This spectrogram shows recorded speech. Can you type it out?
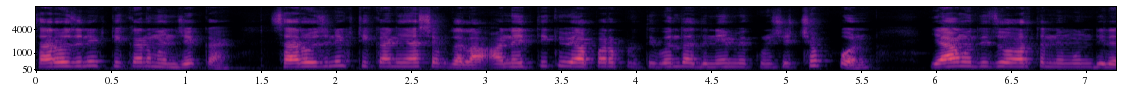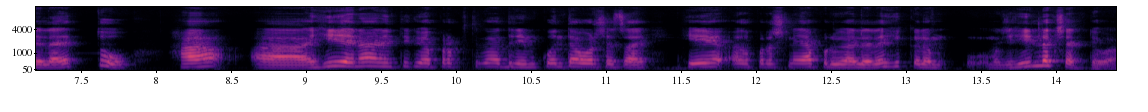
सार्वजनिक ठिकाण म्हणजे काय? सार्वजनिक ठिकाण या शब्दाला अनैतिक व्यापार प्रतिबंध अधिनियम एकोणीसशे छप्पन यामध्ये जो अर्थ नेमून दिलेला आहे तो हा ही आहे ना अनैतिक व्यापार प्रतिबंध अधिनियम कोणत्या वर्षाचा आहे? हे प्रश्न यापूर्वी आलेला हे ही कलम म्हणजे हे लक्षात ठेवा.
